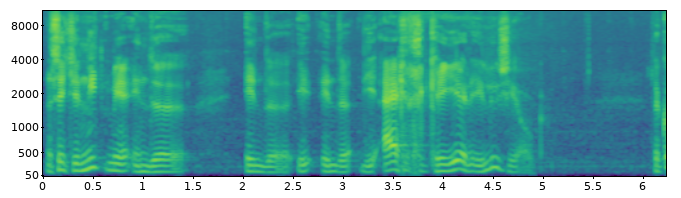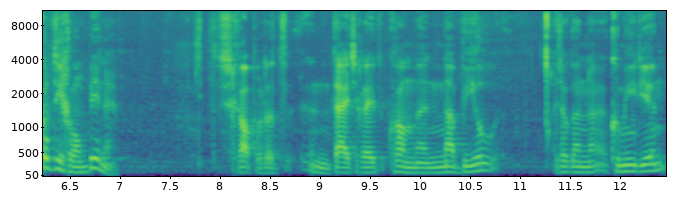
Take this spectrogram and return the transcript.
Dan zit je niet meer in, de, in, de, in de, die eigen gecreëerde illusie ook. Dan komt die gewoon binnen. het is grappig dat een tijdje geleden kwam eh, Nabil, is ook een eh, comedian.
